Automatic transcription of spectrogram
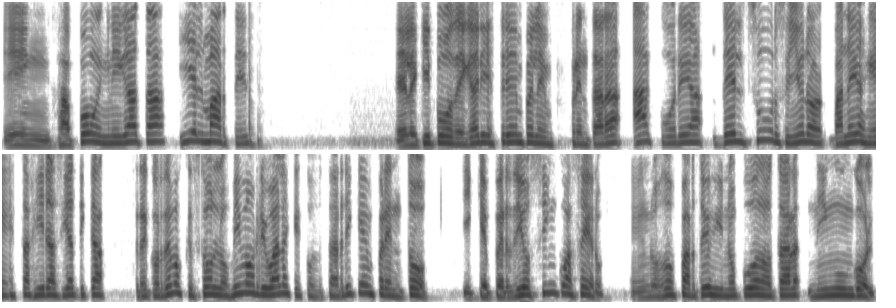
en Japón, en Nigata. Y el martes, el equipo de Gary Stempel enfrentará a Corea del Sur. Señor Vanegas, en esta gira asiática, recordemos que son los mismos rivales que Costa Rica enfrentó y que perdió 5 a 0 en los dos partidos y no pudo anotar ningún gol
